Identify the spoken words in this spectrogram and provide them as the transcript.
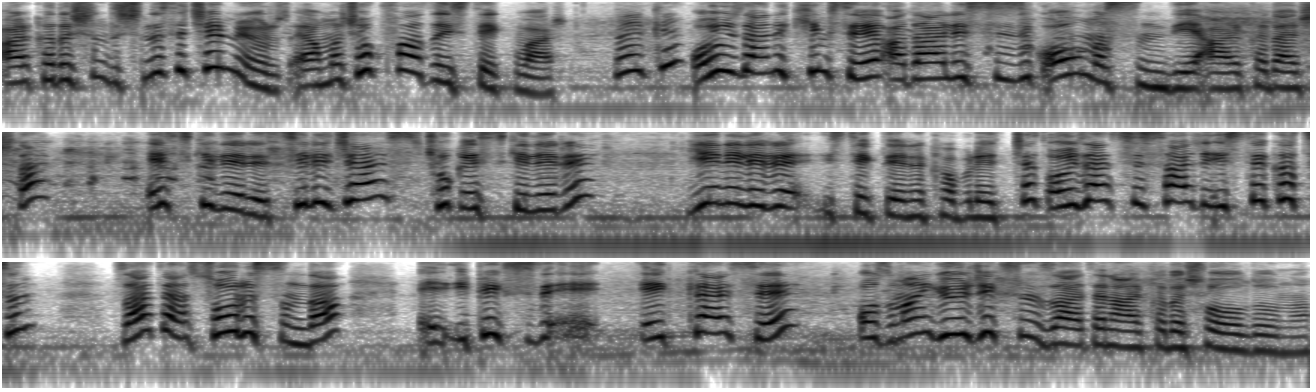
arkadaşın dışında seçemiyoruz. E, ama çok fazla istek var. Bakın O yüzden de kimseye adaletsizlik olmasın diye arkadaşlar eskileri sileceğiz. Çok eskileri yenileri isteklerini kabul edeceğiz. O yüzden siz sadece istek atın. Zaten sonrasında e, İpek size e- eklerse o zaman göreceksiniz zaten arkadaş olduğunu.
